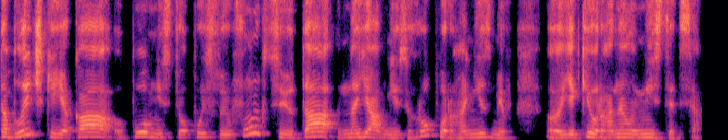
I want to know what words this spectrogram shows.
таблички, яка повністю описує функцію та наявність груп організмів, е, які органели містяться.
